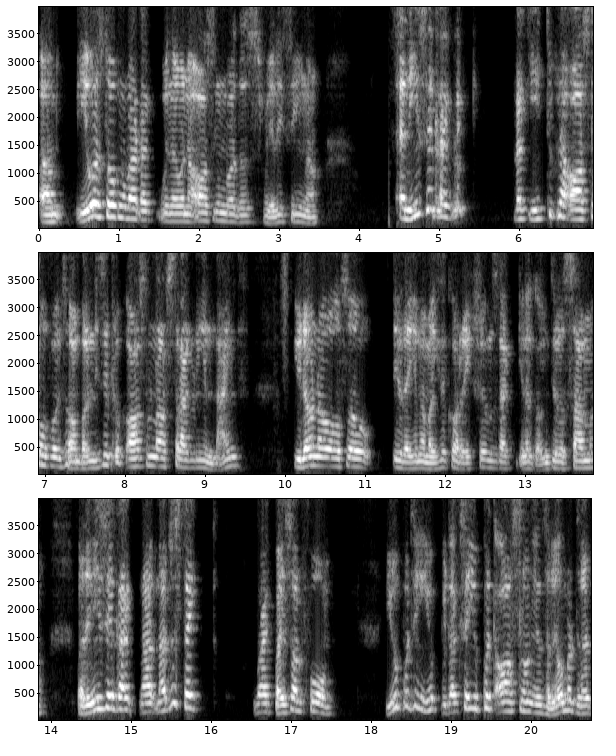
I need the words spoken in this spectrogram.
Um, he was talking about like you know when I asked him about this very thing now, and he said like look, like he took now Arsenal for example, and he said look, Arsenal now struggling in ninth. You don't know also if they're gonna make the corrections like you know going to the summer. But then he said like now, now just take like based on form, you putting you like say you put Arsenal against Real Madrid,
